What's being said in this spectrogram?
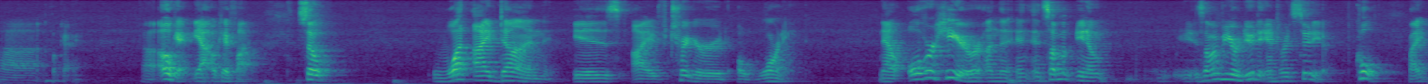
Uh, okay. Uh, okay. Yeah. Okay. Fine. So what I've done is I've triggered a warning. Now over here on the, and, and some you know, some of you are new to Android Studio. Cool, right?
